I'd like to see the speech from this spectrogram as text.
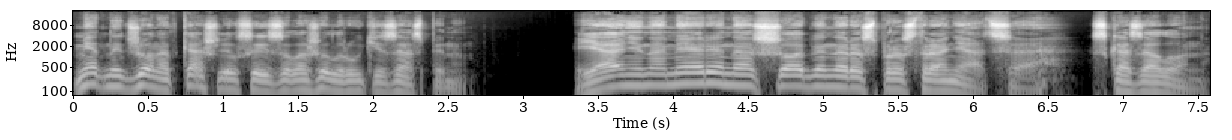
Медный Джон откашлялся и заложил руки за спину. «Я не намерен особенно распространяться», — сказал он.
